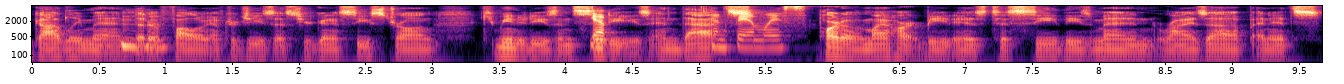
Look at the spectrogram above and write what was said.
godly men that are Mhm. following after Jesus, you're going to see strong communities and Yep. cities, and that's And families. part of my heartbeat is to see these men rise up and it's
